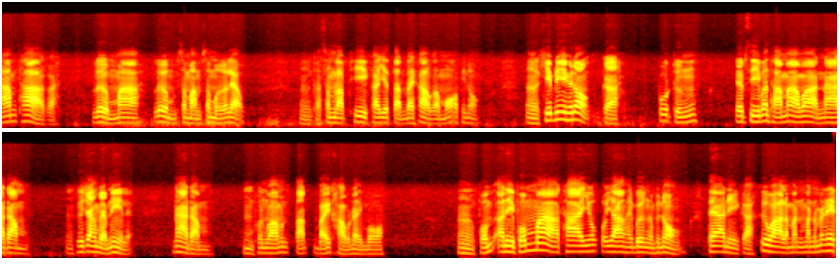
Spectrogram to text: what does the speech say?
น้ำท่ากะเริ่มมาเริ่มสม่ำเสมอแล้วก็สำหรับที่ใครจะตัดใบข้าวกับเหมาะพี่น้องเออคลิปนี้พี่น้องกะพูดถึง FC มันถามมาว่านาดำเออคือจังแบบนี้แหละ หน้าดำอืมเพิ่นว่ามันตัดใบเขาได้บ่ เออผมอันนี้ผมมาทายยกตัวอย่างให้เบิ่งกันพี่น้อง แต่อันนี้ก็คือว่าละมันมันไม่ได้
